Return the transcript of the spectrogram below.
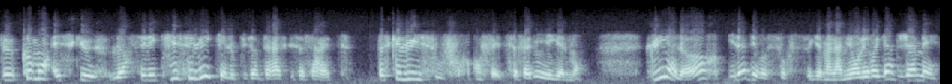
de comment est-ce que le harcelé, qui est celui qui a le plus intérêt à ce que ça s'arrête Parce que lui, il souffre, en fait, sa famille également. Lui alors, il a des ressources, ce gamin-là, mais on les regarde jamais.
